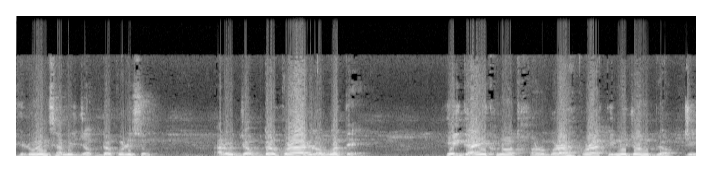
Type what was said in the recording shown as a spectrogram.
হিৰ'ইনছ আমি জব্দ কৰিছোঁ। আৰু জব্দ কৰাৰ লগতে সেই গাড়ীখনত সৰবৰাহ কৰা তিনিজন ব্যক্তি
